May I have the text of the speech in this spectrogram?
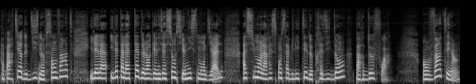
À partir de 1920, il est, il est, à la tête de l'organisation sioniste mondiale, assumant la responsabilité de président par deux fois. En 21,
